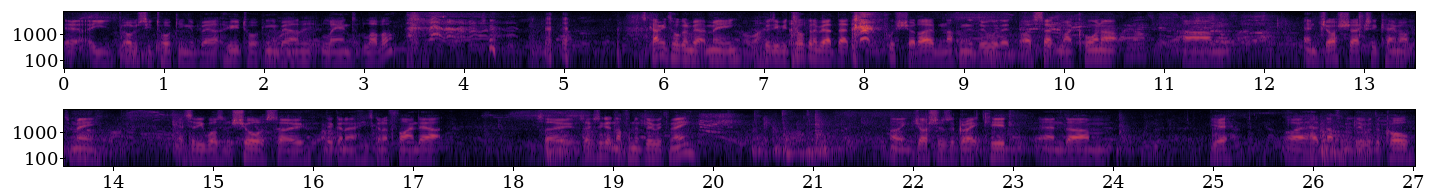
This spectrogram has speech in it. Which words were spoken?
uh, are you obviously talking about who are you talking about? Land lover. Just can't be talking about me because if you're talking about that push shot, I had nothing to do with it. I sat in my corner, um, and Josh actually came up to me and said he wasn't sure, so they're gonna he's gonna find out. So it's actually got nothing to do with me. I think Josh is a great kid, and um, yeah, I had nothing to do with the call.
